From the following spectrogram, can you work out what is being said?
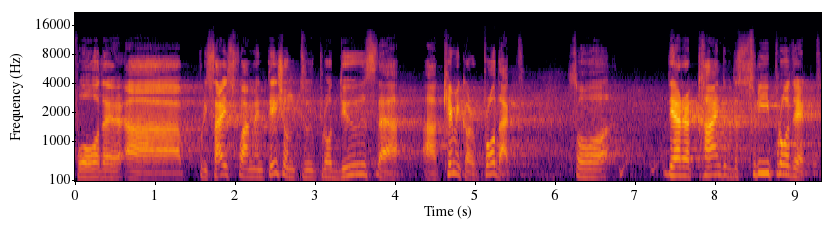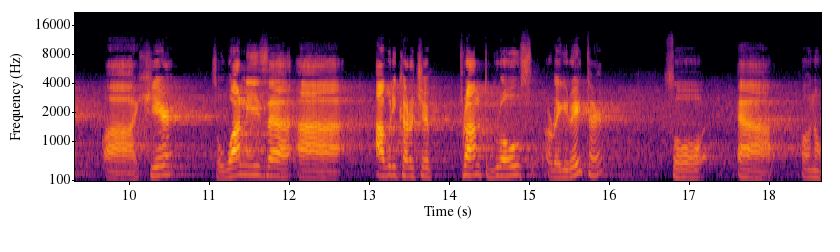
for the uh, precise fermentation to produce a, a chemical product. So there are kind of the three projects uh, here. So one is uh, uh, agriculture plant growth regulator. So, uh, oh no.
